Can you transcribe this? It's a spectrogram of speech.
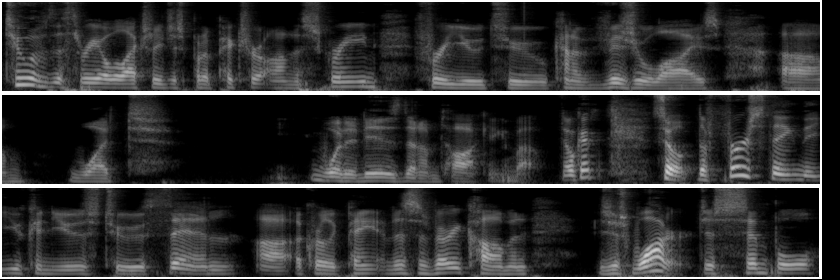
two of the three, I will actually just put a picture on the screen for you to kind of visualize um, what what it is that I'm talking about. Okay, so the first thing that you can use to thin uh, acrylic paint, and this is very common, is just water, just simple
